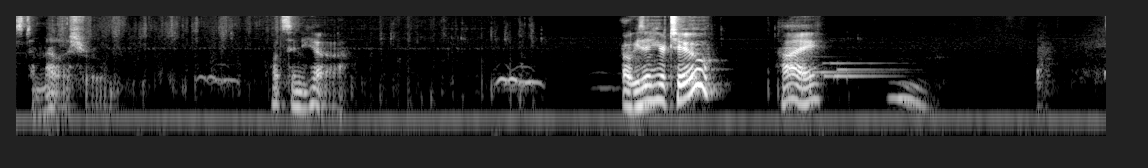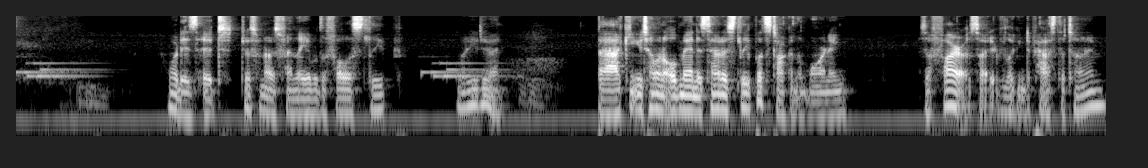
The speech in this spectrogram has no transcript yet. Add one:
Stamelish room. What's in here? Oh, he's in here too? Hi. What is it? Just when I was finally able to fall asleep. What are you doing? Bah, can't you tell an old man is sound asleep? Let's talk in the morning. There's a fire outside if you're looking to pass the time.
